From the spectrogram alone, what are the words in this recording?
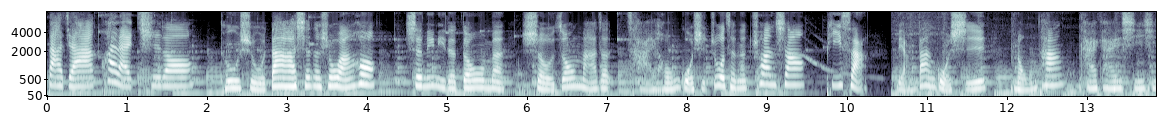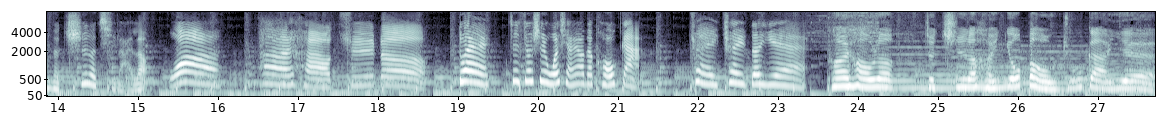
大家快来吃喽！兔鼠大声的说完后，森林里的动物们手中拿着彩虹果实做成的串烧、披萨。凉拌果实、浓汤，开开心心的吃了起来了。哇，太好吃了！对，这就是我想要的口感，脆脆的耶！太好了，这吃了很有饱足感耶！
